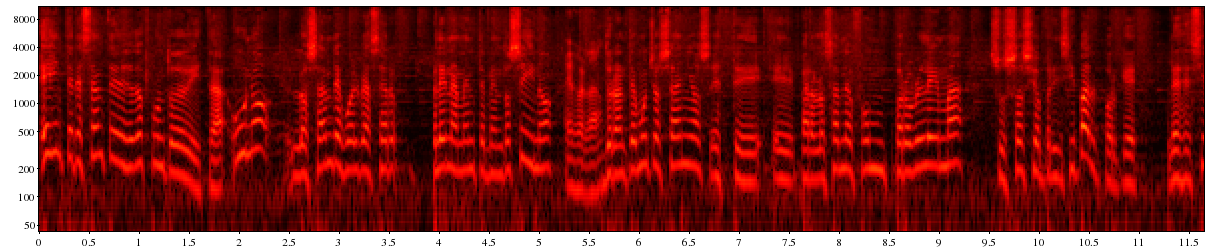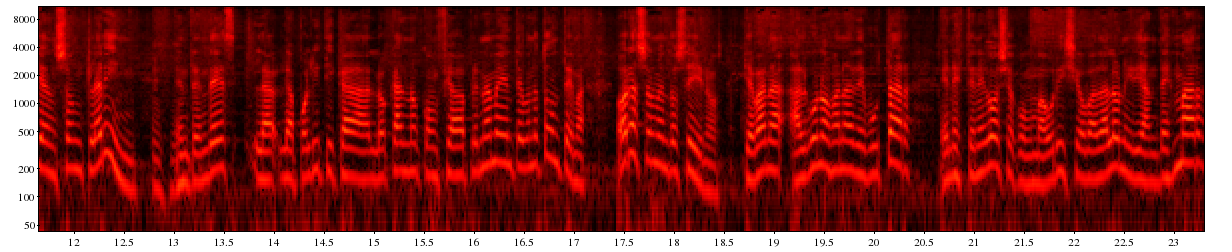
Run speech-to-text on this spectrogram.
Es interesante desde dos puntos de vista. Uno, Los Andes vuelve a ser plenamente mendocino. Es verdad. Durante muchos años este, eh, para los Andes fue un problema su socio principal, porque les decían son Clarín, ¿entendés? La, la política local no confiaba plenamente, bueno, todo un tema. Ahora son mendocinos, que van a, algunos van a debutar en este negocio, como Mauricio Badaloni de Andesmar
